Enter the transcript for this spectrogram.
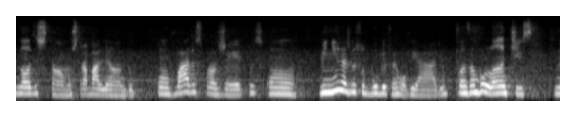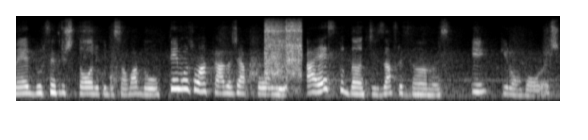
Nós estamos trabalhando com vários projetos, com meninas do subúrbio ferroviário, com as ambulantes né, do Centro Histórico de Salvador. Temos uma casa de apoio a estudantes africanos e quilombolas.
